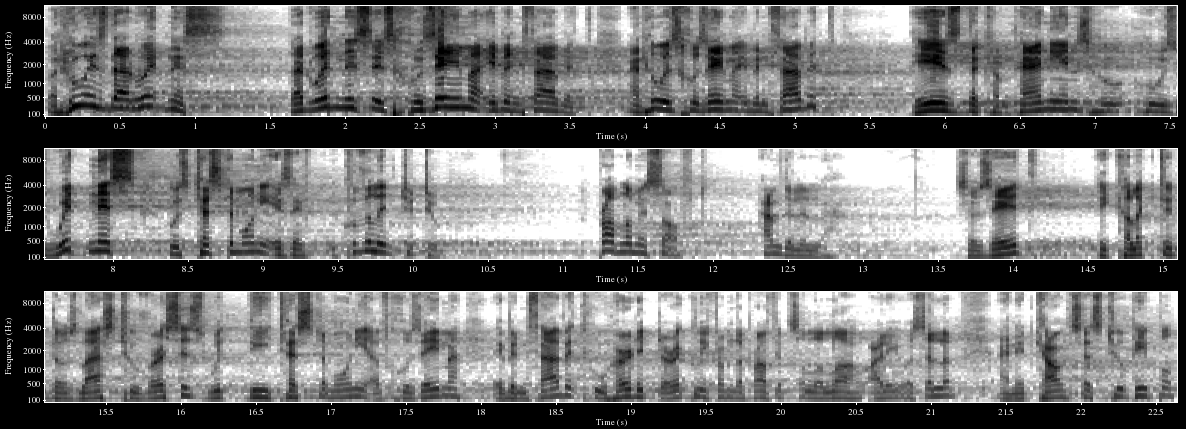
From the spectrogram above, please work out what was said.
But who is that witness? That witness is Khuzaymah ibn Thabit. And who is Khuzaymah ibn Thabit? He is the companions who, whose witness, whose testimony is equivalent to two. Problem is solved. Alhamdulillah. So Zayd, he collected those last two verses with the testimony of Khuzaymah ibn Thabit, who heard it directly from the Prophet and it counts as two people.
